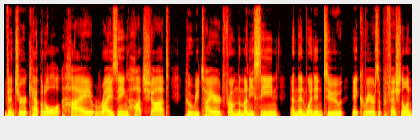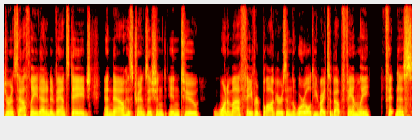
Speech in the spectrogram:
venture capital high rising hotshot who retired from the money scene and then went into a career as a professional endurance athlete at an advanced age and now has transitioned into one of my favorite bloggers in the world. He writes about family, fitness,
